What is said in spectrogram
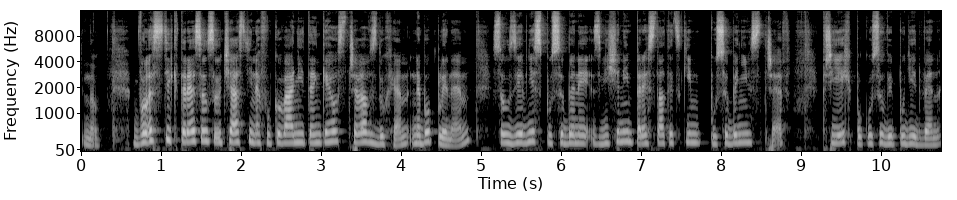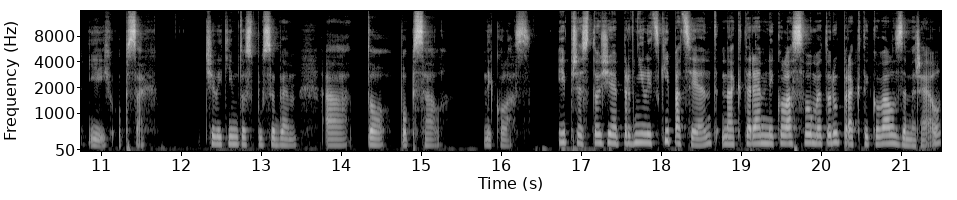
No, bolesti, které jsou součástí nafukování tenkého střeva vzduchem nebo plynem, jsou zjevně způsobeny zvýšeným peristatickým působením střev při jejich pokusu vypudit ven jejich obsah. Čili tímto způsobem a to popsal Nikolas. I přesto, že první lidský pacient, na kterém Nikola svou metodu praktikoval, zemřel,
